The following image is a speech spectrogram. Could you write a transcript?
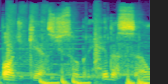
Podcast sobre redação.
